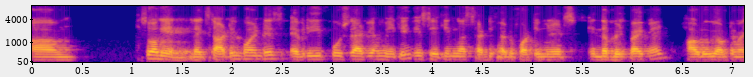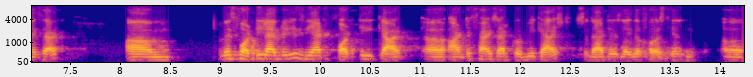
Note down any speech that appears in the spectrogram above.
Um, so again, like starting point is every push that we are making is taking us 35 to 40 minutes in the build pipeline. How do we optimize that? Um, with 40 libraries, we had 40 uh, artifacts that could be cached. So that is like the first thing uh,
